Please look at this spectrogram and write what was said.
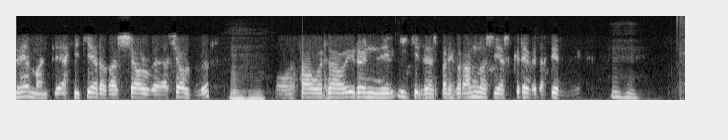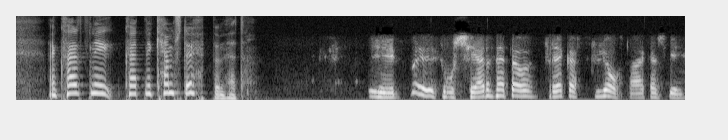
nefnandi ekki gera það sjálf eða sjálfur Mhm. og þá er það í rauninni ígil þess bara einhver annars í að skrifa þetta fyrir þig. En hvernig, hvernig kemst upp um þetta? Í- Þú sér þetta frekar fljótt, það er kannski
